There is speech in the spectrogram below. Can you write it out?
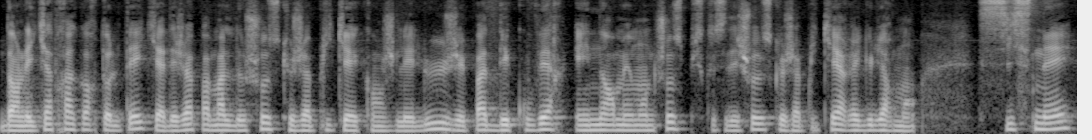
Dans les quatre accords Toltec, il y a déjà pas mal de choses que j'appliquais. Quand je l'ai lu, j'ai pas découvert énormément de choses puisque c'est des choses que j'appliquais régulièrement. Si ce n'est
